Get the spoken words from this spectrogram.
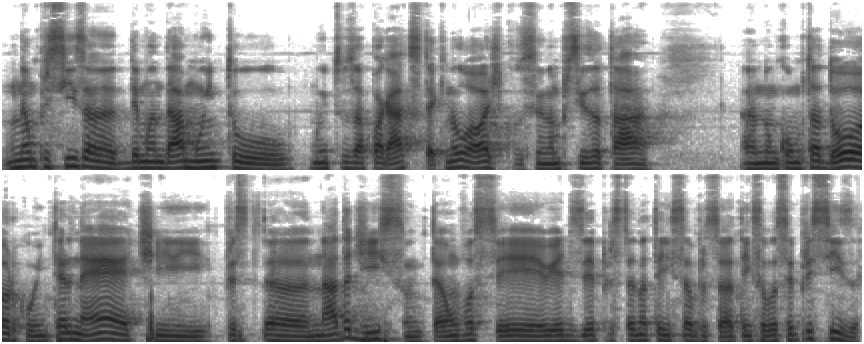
não precisa demandar muito, muitos aparatos tecnológicos, você não precisa estar tá num computador, com internet, uh, nada disso. Então você, eu ia dizer prestando atenção, prestando atenção você precisa.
